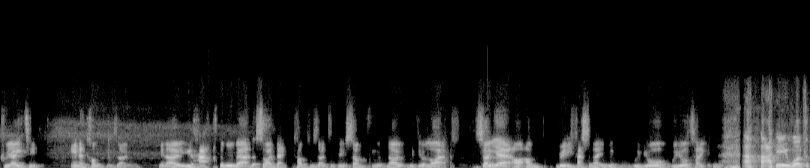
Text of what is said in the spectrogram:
created in a comfort zone. You know, you have to move out outside that comfort zone to do something of note with your life. So yeah, I, am really fascinated with, with your with your take on it. you want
